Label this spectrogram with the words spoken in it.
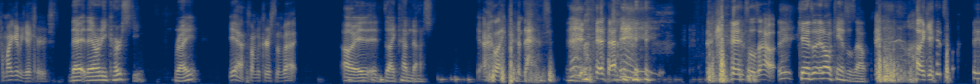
How am I gonna get cursed? They they already cursed you, right? Yeah, so I'm gonna curse them back. Oh, it, it's like PEMDAS. Yeah, I like that. Cancels out. Cancel. It all cancels out. like it's All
